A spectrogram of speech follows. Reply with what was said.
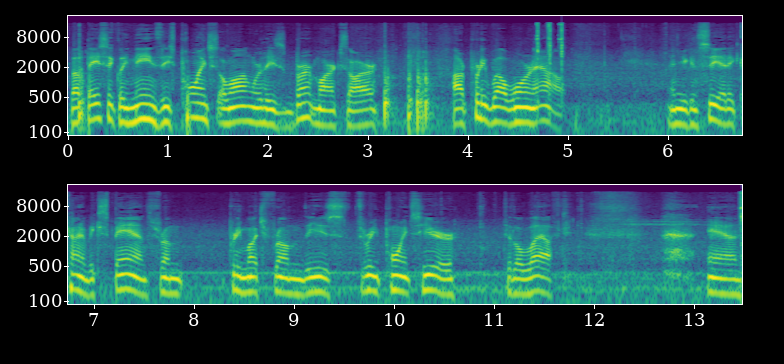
But basically means these points along where these burnt marks are, are pretty well worn out. And you can see it, it kind of expands from pretty much from these three points here to the left. And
